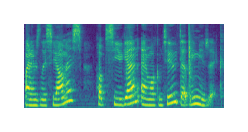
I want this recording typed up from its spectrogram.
my name is Lisa Llamas. Hope to see you again and welcome to Deadly Music.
